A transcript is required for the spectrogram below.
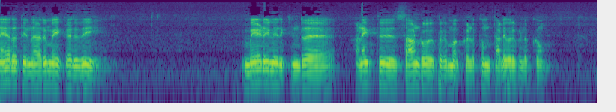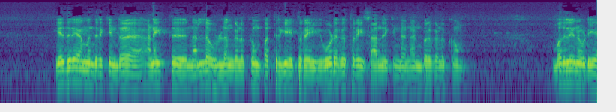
நேரத்தின் அருமை கருதி மேடையில் இருக்கின்ற அனைத்து சான்றோர் பெருமக்களுக்கும் தலைவர்களுக்கும் எதிரே அமர்ந்திருக்கின்ற அனைத்து நல்ல உள்ளங்களுக்கும் பத்திரிகை துறை ஊடகத்துறை சார்ந்திருக்கின்ற நண்பர்களுக்கும் முதலினுடைய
